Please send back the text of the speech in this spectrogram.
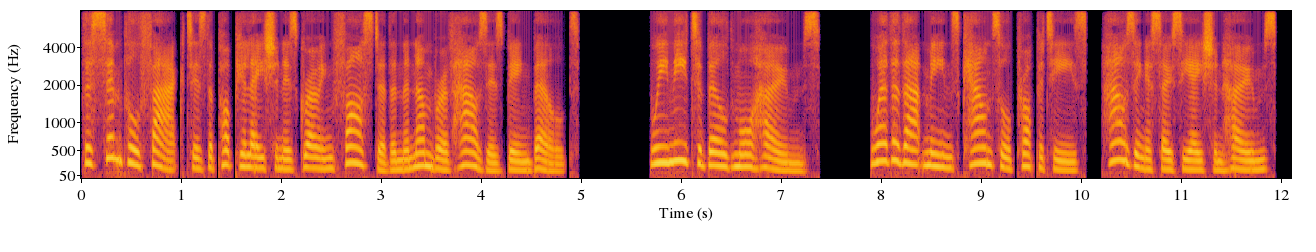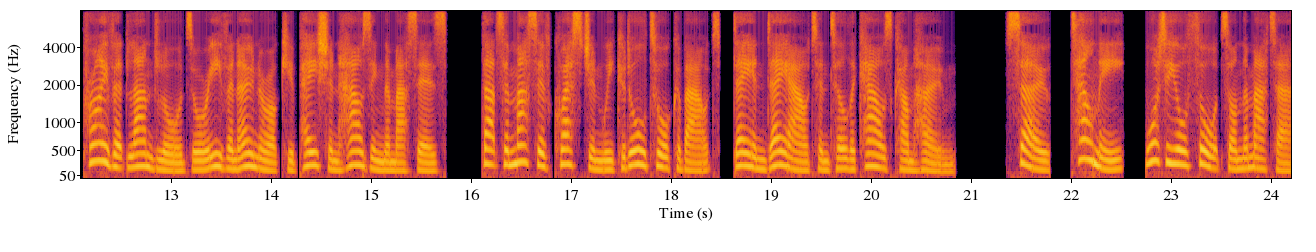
The simple fact is the population is growing faster than the number of houses being built. We need to build more homes. Whether that means council properties, housing association homes, private landlords, or even owner occupation housing the masses, that's a massive question we could all talk about, day in day out until the cows come home. So, tell me, what are your thoughts on the matter?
